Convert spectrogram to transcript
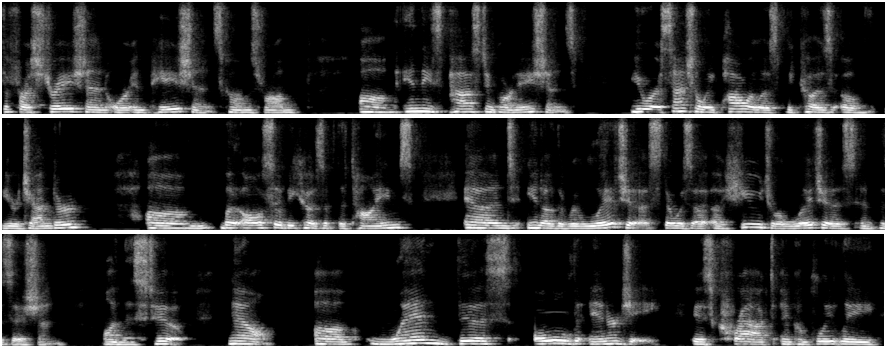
the frustration or impatience comes from um, in these past incarnations you were essentially powerless because of your gender, um, but also because of the times. And, you know, the religious, there was a, a huge religious imposition on this too. Now, um, when this old energy is cracked and completely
